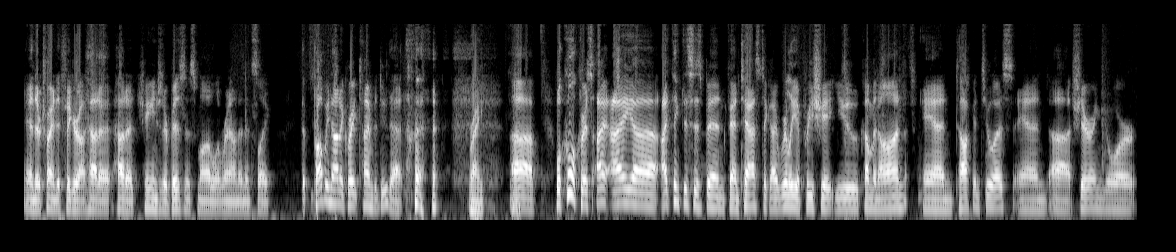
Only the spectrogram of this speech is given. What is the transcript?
and they're trying to figure out how to how to change their business model around and it's like th- probably not a great time to do that. Right. Uh, well, cool, Chris. I I, uh, I think this has been fantastic. I really appreciate you coming on and talking to us and uh, sharing your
